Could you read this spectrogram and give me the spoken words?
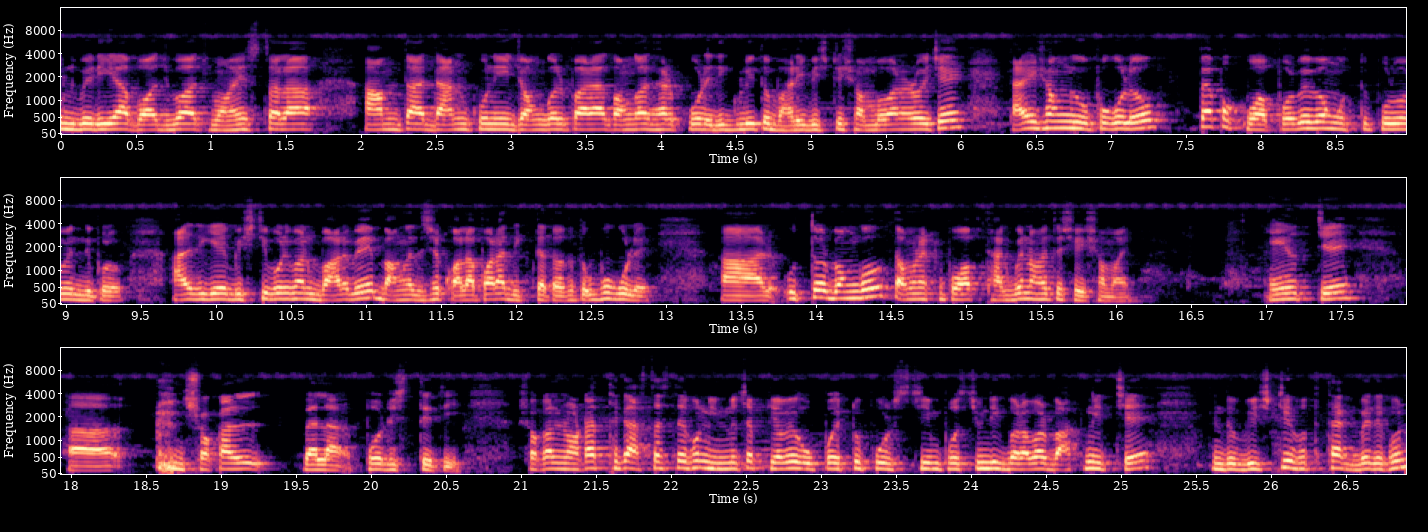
উলবেড়িয়া, বজবজ, মহেশতলা, আমতা, ডানকুনি, জঙ্গলপাড়া, গঙ্গাধারপুর এদিকগুলি তো ভারী বৃষ্টির সম্ভাবনা রয়েছে। তারই সঙ্গে উপকূলেও ব্যাপক প্রভাব পড়বে এবং উত্তর পূর্ব মেদিনীপুর আর এদিকে বৃষ্টির পরিমাণ বাড়বে বাংলাদেশের কলাপাড়া দিকটাতে অর্থাৎ উপকূলে। আর উত্তরবঙ্গ তেমন একটা প্রভাব থাকবে না হয়তো সেই সময়। এই হচ্ছে সকালবেলা পরিস্থিতি। সকাল নটার থেকে আস্তে আস্তে দেখুন নিম্নচাপ কীভাবে একটু পশ্চিম পশ্চিম দিক বরাবর বাঁক নিচ্ছে, কিন্তু বৃষ্টি হতে থাকবে। দেখুন,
